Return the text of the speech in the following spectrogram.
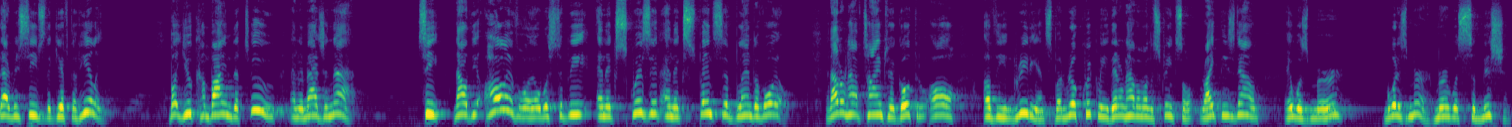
that receives the gift of healing. But you combine the two and imagine that. See, now the olive oil was to be an exquisite and expensive blend of oil. And I don't have time to go through all of the ingredients, but real quickly, they don't have them on the screen, so write these down. It was myrrh, what is myrrh? Myrrh was submission.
